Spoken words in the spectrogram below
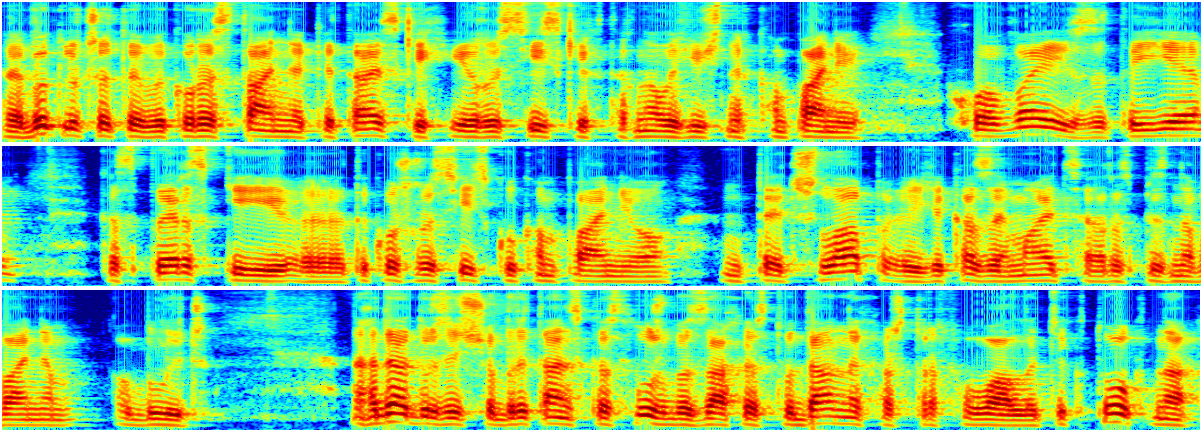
е, виключити використання китайських і російських технологічних компаній Huawei, ZTE, Касперський, е, також російську компанію TouchLab, е, яка займається розпізнаванням облич. Нагадаю, друзі, що британська служба захисту даних оштрафувала TikTok на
